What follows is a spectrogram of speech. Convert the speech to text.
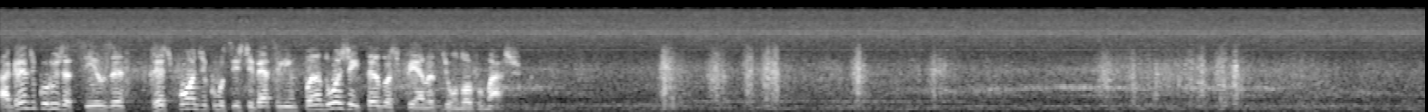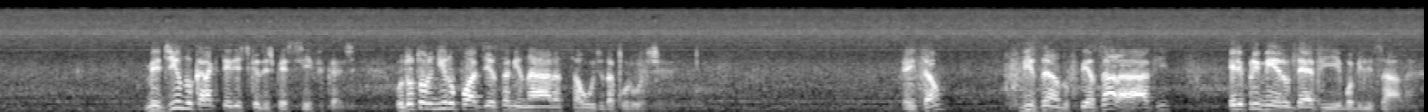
a grande coruja cinza responde como se estivesse limpando ou ajeitando as penas de um novo macho. Medindo características específicas, o Dr. Niro pode examinar a saúde da coruja. Então, visando pesar a ave, ele primeiro deve imobilizá-la.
